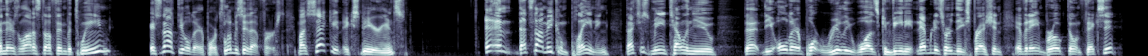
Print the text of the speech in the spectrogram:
and there's a lot of stuff in between, it's not the old airport. So let me say that first. My second experience, and that's not me complaining, that's just me telling you that the old airport really was convenient. And everybody's heard the expression if it ain't broke, don't fix it.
